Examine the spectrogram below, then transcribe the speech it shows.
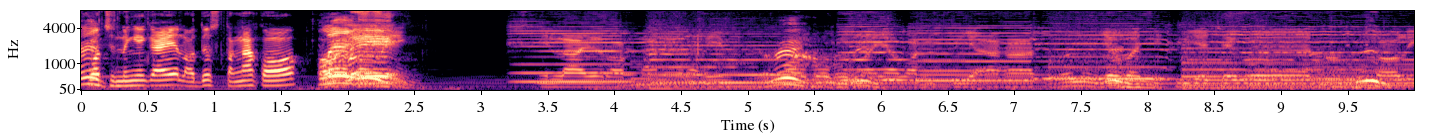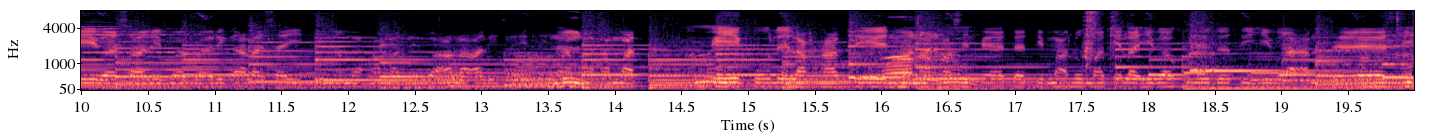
apa jenenge kae? Lodo setengah kok. Kling. Bismillahirrahmanirrahim. Ya wahid ya ahad. Ya wajib ya jawad. Sholli wa sallim wa barik ala sayyidina Muhammad wa ala ali sayyidina Muhammad. Fi kulli lamhatin wa nafasin fi adati ma'lumatillahi wa qudutihi wa amdadi.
